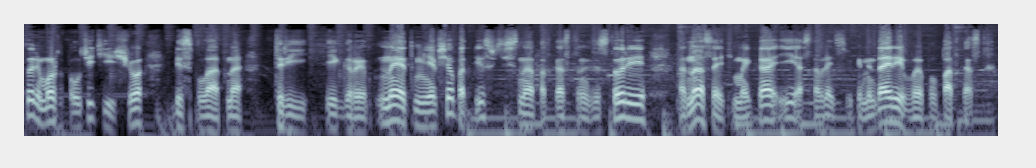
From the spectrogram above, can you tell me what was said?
Store можно получить еще бесплатно три игры. На этом у меня все. Подписывайтесь на подкаст Транзистории на сайте Майка и оставляйте свои комментарии в Apple подкастах.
